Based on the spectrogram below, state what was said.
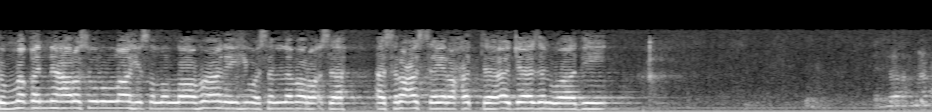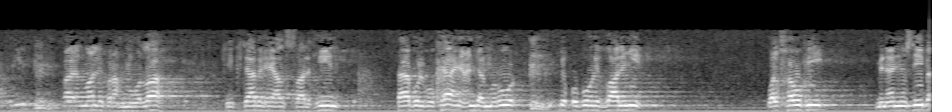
ثم قنع رسول الله صلى الله عليه وسلم رأسه أسرع السير حتى أجاز الوادي. قال المؤلف رحمه الله في كتاب رياض الصالحين باب البكاء عند المرور بقبور الظالمين والخوف من أن يصيب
